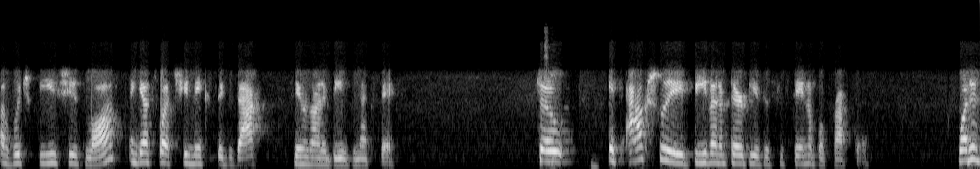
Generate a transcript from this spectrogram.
of which bees she's lost, and guess what? She makes the exact same amount of bees the next day. So it's actually bee venom therapy is a sustainable practice. What is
